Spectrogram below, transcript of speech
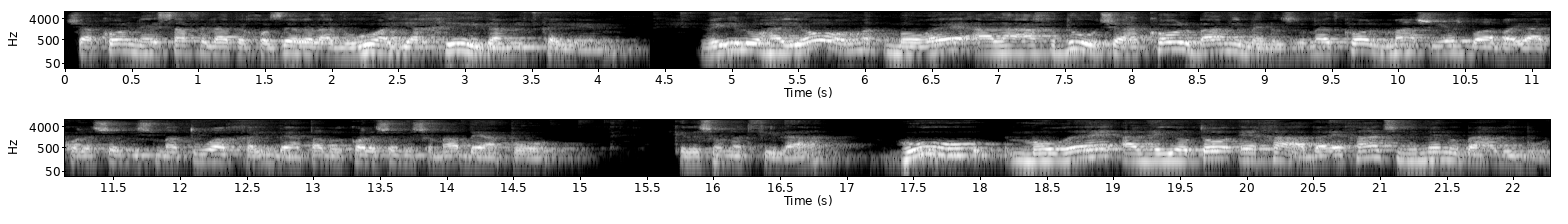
שהכל נאסף אליו וחוזר אליו, והוא היחיד המתקיים. ואילו היום מורה על האחדות שהכל בא ממנו, זאת אומרת כל מה שיש בו הוויה, כל אשר נשמת רוח חיים באפיו וכל אשר נשמה באפו, כלשון התפילה, הוא מורה על היותו אחד, האחד שממנו בא הריבוי.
